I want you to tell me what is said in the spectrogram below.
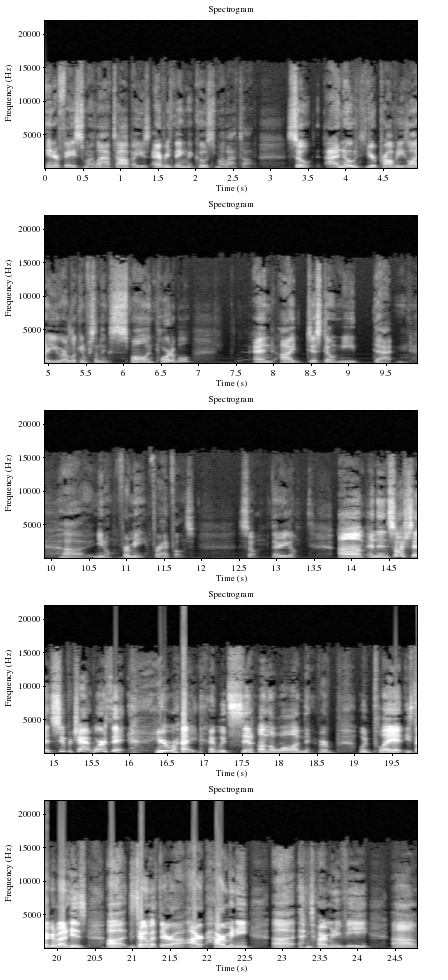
interface to my laptop, I use everything that goes to my laptop. So I know you're probably a lot of you are looking for something small and portable, and I just don't need that, uh, you know, for me for headphones. So there you go. Um, and then Sash said, "Super chat worth it." You're right. I would sit on the wall and never would play it. He's talking about his. Uh, they're talking about their uh, Har- Harmony uh, Harmony V. Uh,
